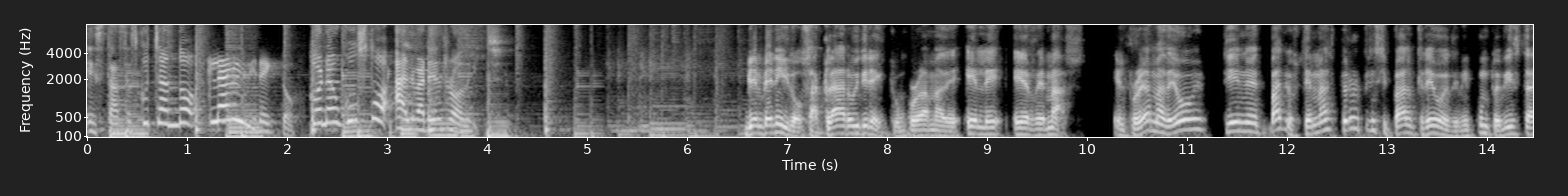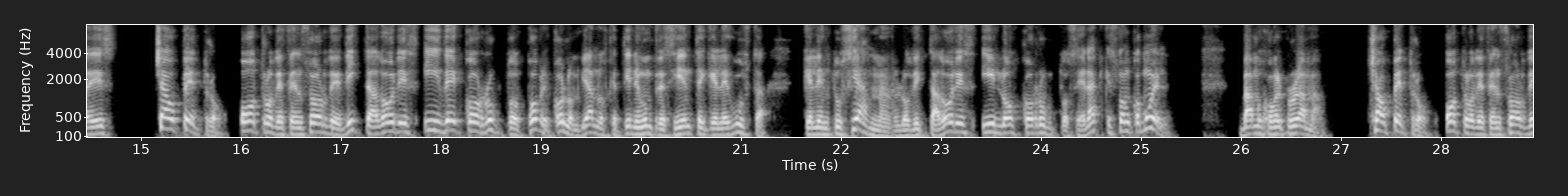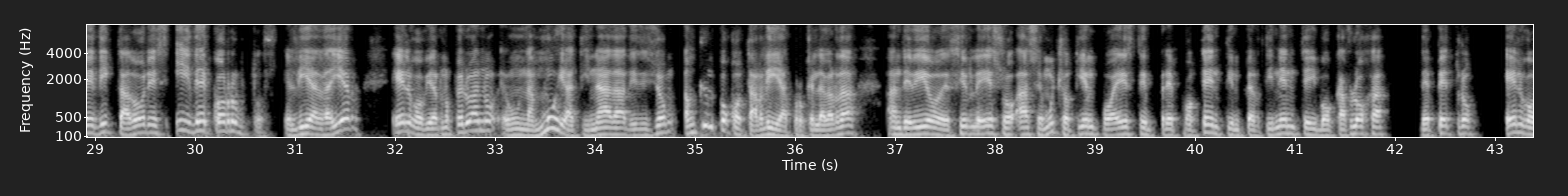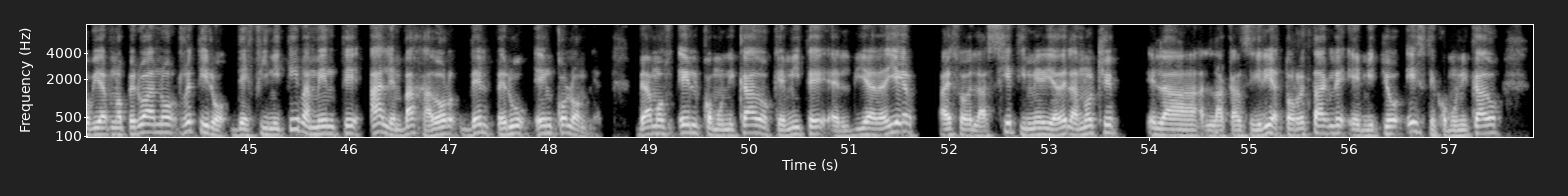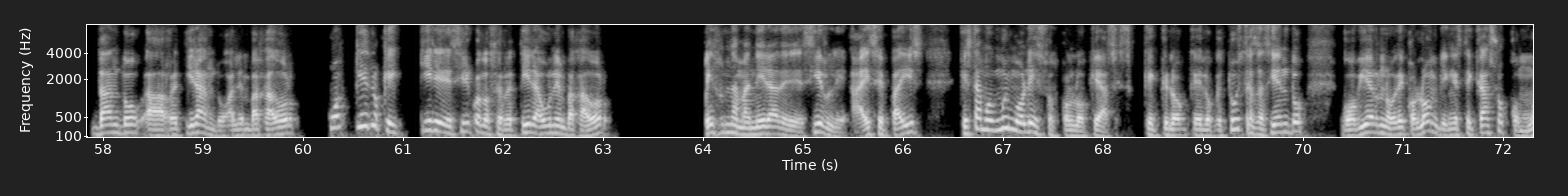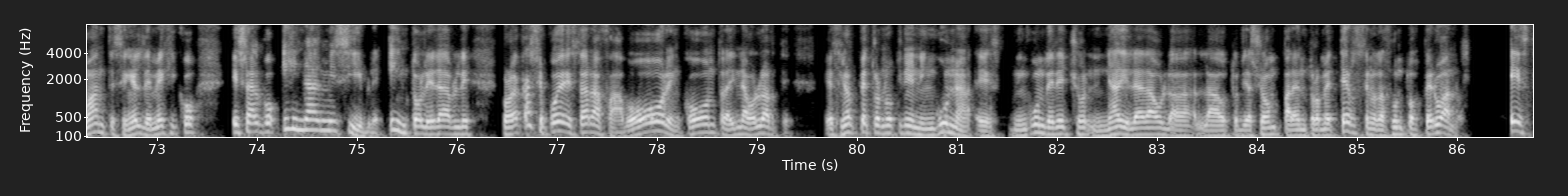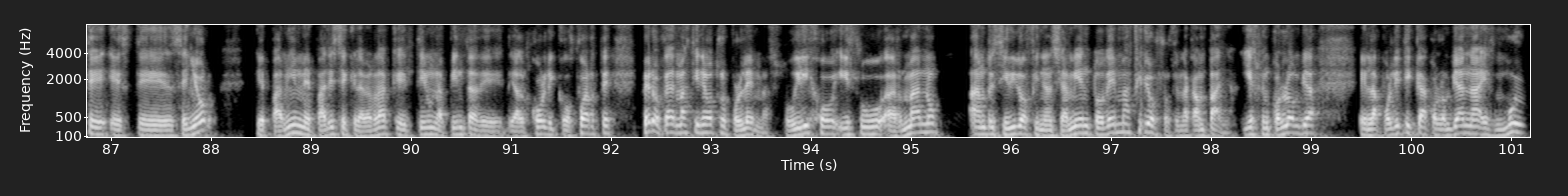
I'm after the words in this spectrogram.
Estás escuchando Claro y Directo con Augusto Álvarez Rodríguez. Bienvenidos a Claro y Directo, un programa de LR. El programa de hoy tiene varios temas, pero el principal, creo, desde mi punto de vista, es Chao Petro, otro defensor de dictadores y de corruptos, pobres colombianos que tienen un presidente que le gusta, que le entusiasman los dictadores y los corruptos. ¿Será que son como él? Vamos con el programa. Chao Petro, otro defensor de dictadores y de corruptos. El día de ayer, el gobierno peruano, en una muy atinada decisión, aunque un poco tardía, porque la verdad han debido decirle eso hace mucho tiempo a este prepotente, impertinente y boca floja de Petro, el gobierno peruano retiró definitivamente al embajador del Perú en Colombia. Veamos el comunicado que emite el día de ayer, a eso de las siete y media de la noche, la, la Cancillería Torre Tagle emitió este comunicado dando, a, retirando al embajador. ¿Qué es lo que quiere decir cuando se retira un embajador? Es una manera de decirle a ese país que estamos muy molestos con lo que haces, que, lo, que lo que tú estás haciendo, gobierno de Colombia en este caso, como antes en el de México, es algo inadmisible, intolerable. Por acá se puede estar a favor, en contra, inabolarte. El señor Petro no tiene ninguna, ningún derecho, nadie le ha dado la, la autorización para entrometerse en los asuntos peruanos. Este, este señor que para mí me parece que la verdad que tiene una pinta de, alcohólico fuerte, pero que además tiene otros problemas. Su hijo y su hermano han recibido financiamiento de mafiosos en la campaña. Y eso en Colombia, en la política colombiana, es muy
